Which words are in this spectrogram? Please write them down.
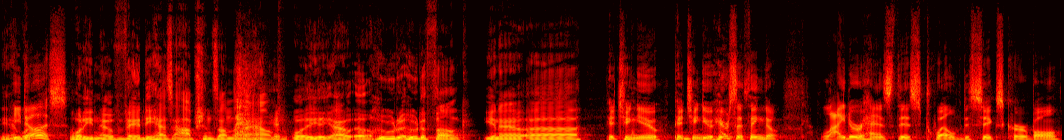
Yeah, he what, does. What do you know? Vandy has options on the mound. well, uh, who to, who to thunk? You know, uh, pitching you, pitching you. Here's the thing, though. Leiter has this 12 to 6 curveball,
